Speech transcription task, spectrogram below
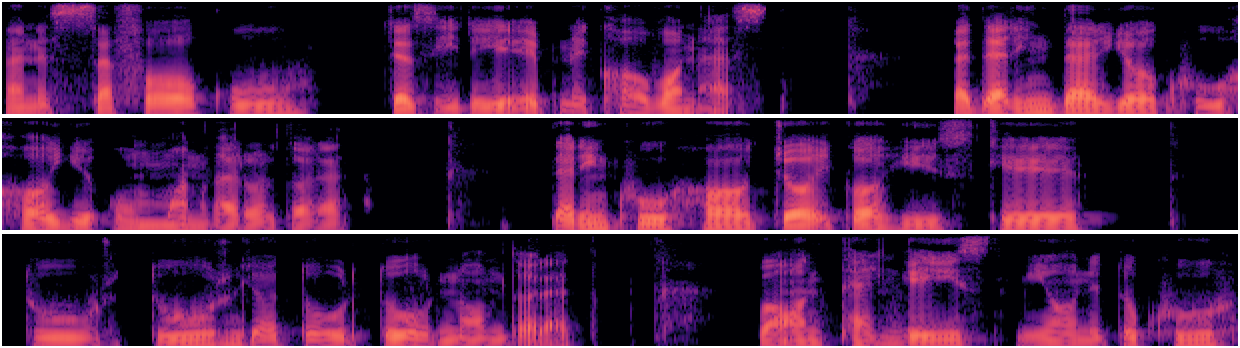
بنسفاقو جزیره ابن کاوان است و در این دریا کوههای عمان قرار دارد. در این کوهها جایگاهی است که دور دور یا دور دور نام دارد و آن تنگه است میان دو کوه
